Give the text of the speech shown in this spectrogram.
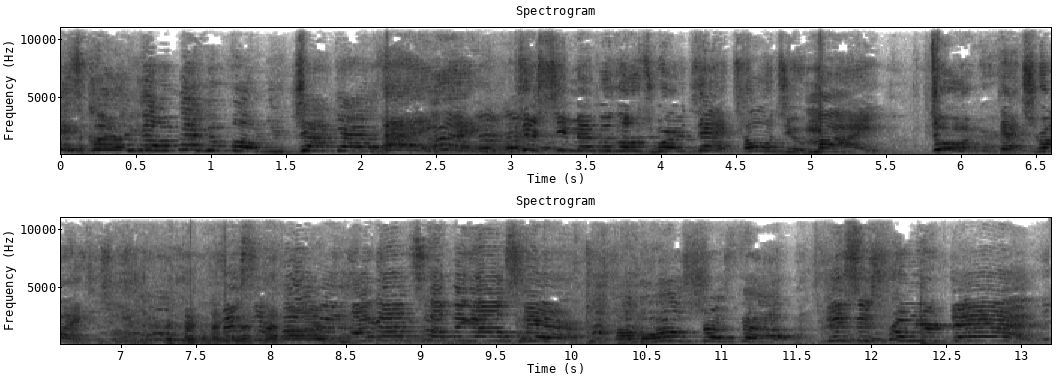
He's clearly got a megaphone, you jackass! Hey! hey just remember those words I told you. My daughter. That's right. Mr. Feldman, I got something else here. I'm a little stressed out. This is from your dad.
